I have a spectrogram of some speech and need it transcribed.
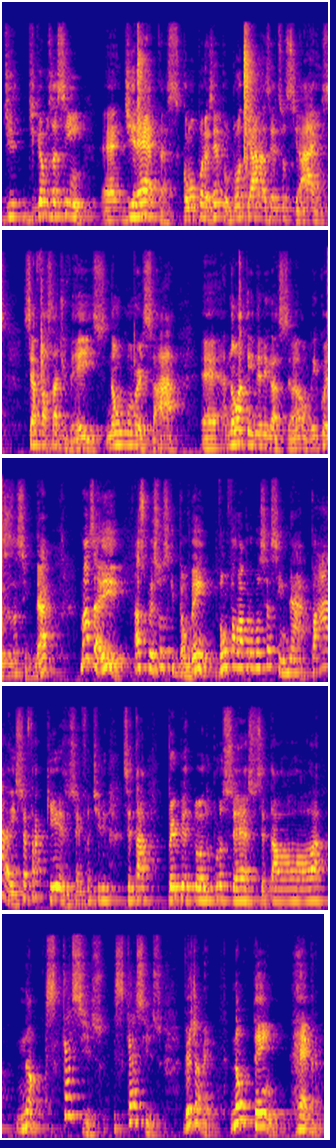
de, digamos assim, é, diretas, como por exemplo, bloquear nas redes sociais, se afastar de vez, não conversar, é, não atender ligação e coisas assim, né? Mas aí, as pessoas que estão bem vão falar para você assim, nah, para, isso é fraqueza, isso é infantil, você tá perpetuando o processo, você tá lá, lá, lá. Não, esquece isso, esquece isso. Veja bem, não tem regra.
